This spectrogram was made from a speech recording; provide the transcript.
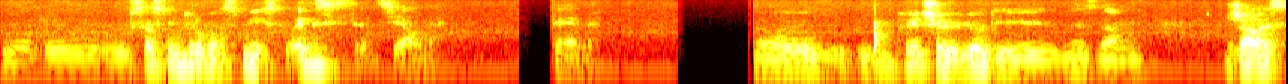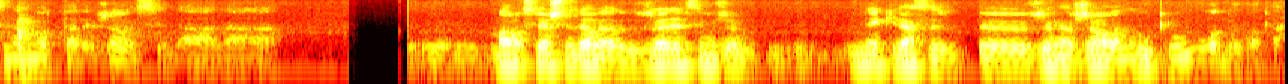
u, u, u sasvim drugom smislu, egzistencijalne teme. Uh, pričaju ljudi, ne znam, žale se na notare, žale se na, na malo smešne dele, ali recimo neki dan se žena žala na upravu vodovoda.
